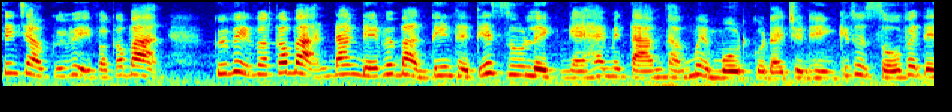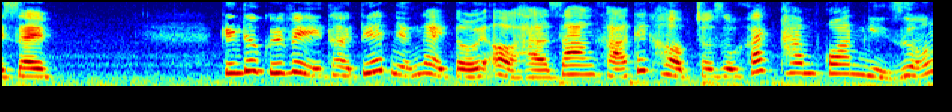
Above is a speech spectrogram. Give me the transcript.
Xin chào quý vị và các bạn. Quý vị và các bạn đang đến với bản tin thời tiết du lịch ngày 28 tháng 11 của Đài truyền hình kỹ thuật số VTC. Kính thưa quý vị, thời tiết những ngày tới ở Hà Giang khá thích hợp cho du khách tham quan nghỉ dưỡng.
